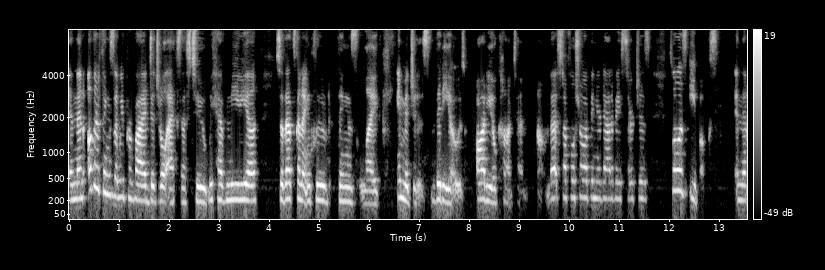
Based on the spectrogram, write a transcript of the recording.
And then other things that we provide digital access to, we have media, so that's going to include things like images, videos, audio content. Um, that stuff will show up in your database searches, as well as ebooks. And then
